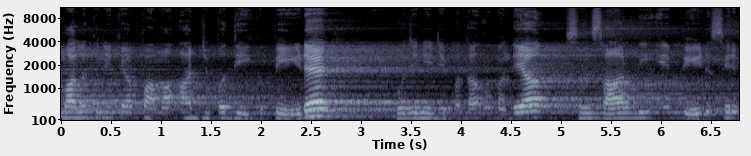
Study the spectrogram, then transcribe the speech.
ਮਾਲਕ ਨੇ ਕਿਹਾ, ਭਾਵਾਂ ਅੱਜ ਵਧੇਕ ਭੀੜ ਹੈ। ਕੁਝ ਨਹੀਂ ਜੇ ਪਤਾ ਉਹ ਬੰਦਿਆ, ਸੰਸਾਰ ਦੀ ਇਹ ਭੀੜ ਸਿਰਫ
